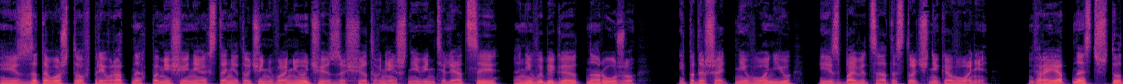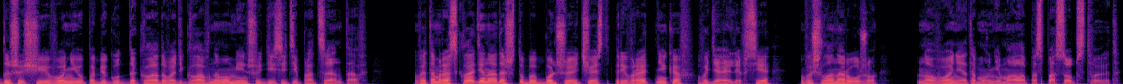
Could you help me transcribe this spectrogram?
Из-за того, что в привратных помещениях станет очень вонюче за счет внешней вентиляции, они выбегают наружу, и подышать не вонью, и избавиться от источника вони. Вероятность, что дышащие вонью побегут докладывать главному, меньше 10%. В этом раскладе надо, чтобы большая часть привратников, в идеале все, вышла наружу, но вонь этому немало поспособствует.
